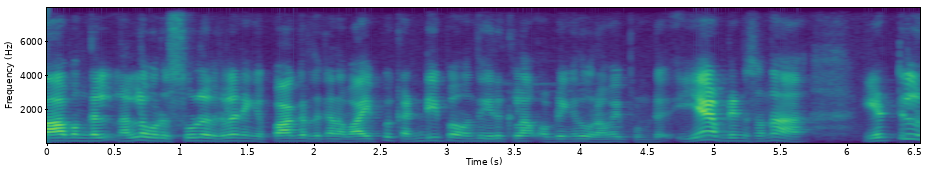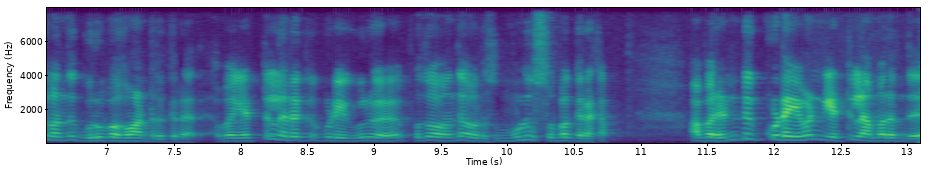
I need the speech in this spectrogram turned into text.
லாபங்கள் நல்ல ஒரு சூழல்களை நீங்கள் பார்க்குறதுக்கான வாய்ப்பு கண்டிப்பாக வந்து இருக்கலாம் அப்படிங்கிற ஒரு அமைப்பு உண்டு. ஏன் அப்படின்னு சொன்னால் எட்டில் வந்து குரு பகவான் இருக்கிறார். அப்போ எட்டில் இருக்கக்கூடிய குரு பொதுவாக வந்து அவர் முழு சுப கிரகம். அப்போ ரெண்டு குடையவன் எட்டில் அமர்ந்து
